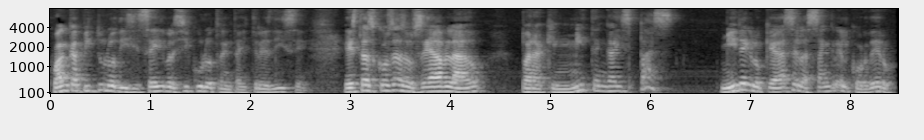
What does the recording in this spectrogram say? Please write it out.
Juan capítulo 16, versículo 33 dice, estas cosas os he hablado para que en mí tengáis paz. Mire lo que hace la sangre del cordero.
